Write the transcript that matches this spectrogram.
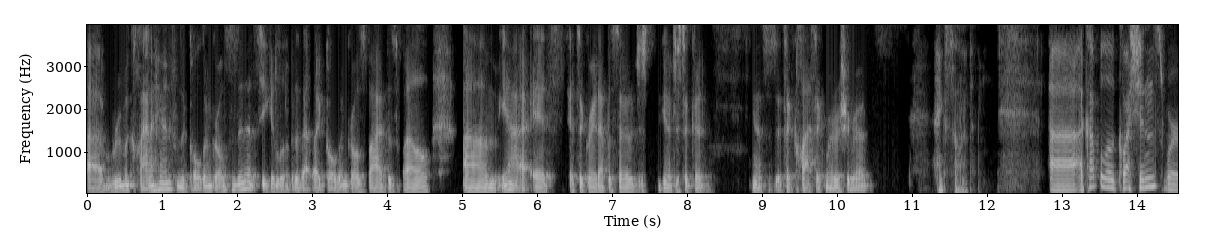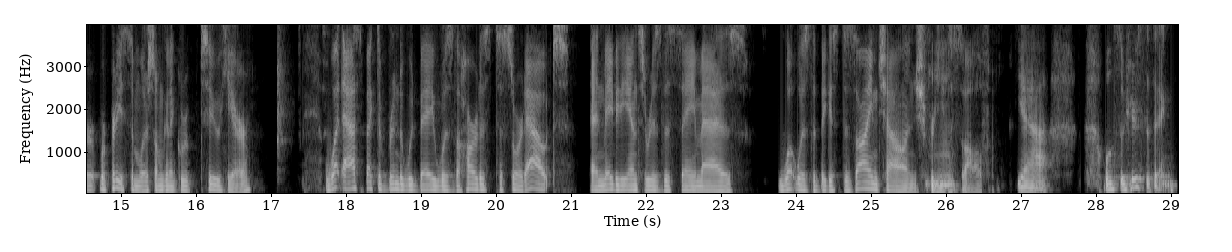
Uh rue mcclanahan from the golden girls is in it. So you get a little bit of that like golden girls vibe as well. Um yeah it's it's a great episode. Just you know just a good you know it's, just, it's a classic murder she wrote. Excellent. Uh, a couple of questions were, were pretty similar, so I'm going to group two here. What aspect of Brindlewood Bay was the hardest to sort out? And maybe the answer is the same as what was the biggest design challenge for mm-hmm. you to hmm. solve? Yeah. Well, so here's the thing.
